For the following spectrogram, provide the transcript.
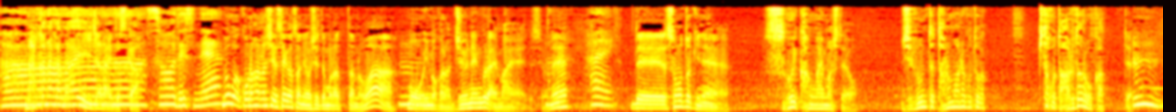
ななかなかないじゃないですか。そうですね。僕はこの話でセガさんに教えてもらったのは、もう今から10年ぐらい前ですよね。はい。でその時ねすごい考えましたよ。自分って頼まれ事が来たことあるだろうかうん。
